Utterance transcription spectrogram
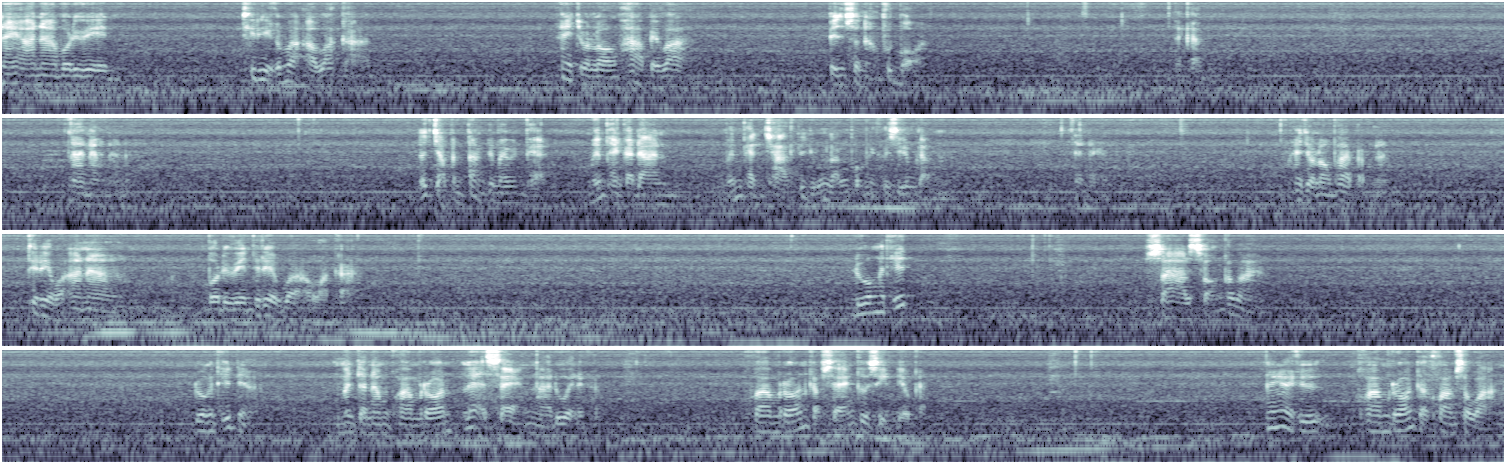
ในอาณาบริเวณ ที่เรียกกันว่าอาวกาศ ให้จำลองภาพไปว่า เป็นสนามฟุตบอลนะครับนานานานาแล้วจับมันตั้งขึ้นมาเป็นแผ่น เหมือนแผ่นกระดาน เหมือนแผ่นฉากที่อยู่ข้างหลังผมนี่คือสีดำๆนั่นนะครับให้จำลองภาพแบบนั้น ที่เรียกว่าอาณาบริเวณที่เรียกว่าอวกาศ ดวงอาทิตย์สาดส่องเข้ามา ดวงอาทิตย์เนี่ย มันจะนำความร้อนและแสงมาด้วยนะครับ ความร้อนกับแสงคือสิ่งเดียวกันง่ายๆคือ ความร้อนกับความสว่าง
